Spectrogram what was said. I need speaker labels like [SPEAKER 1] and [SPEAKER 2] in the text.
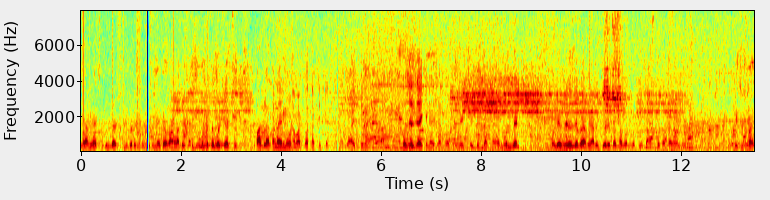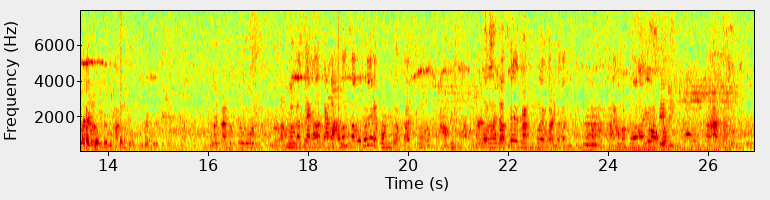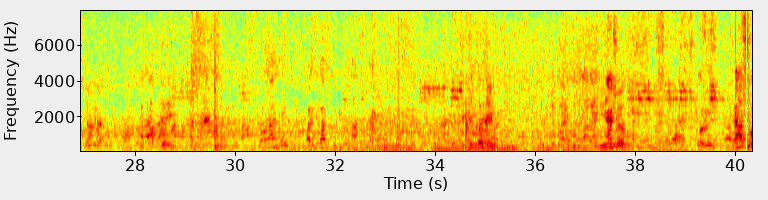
[SPEAKER 1] করি আমি আছি গুজরাট শিলিগুড়ি খুবই বাংলাদেশ থেকে মূলত বসে আছি পাগলাখানায় মোট আমার কথা ঠিকঠাক শোনা যায় কিনা, বোঝা যায় কিনা এই সম্পর্কে। নিশ্চয়ই কিছু আপনারা বলবেন, বলে বোঝা যাবে, আমি আরও জোরে কথা বলব কি আস্তে কথা বলব। কিছু সময় থাকব আপনাদের সাথে।
[SPEAKER 2] আপনার কাছে এক হাজার টাকা হাজার চাবো বলে ফোন দিলাম তাই আমি পরে ওর কাছে দেখি পরে এক হাজার টাকা দিই আমার পর আগে ও করে। কোনো লাইন নেই? বাড়িতে কাজ করি।
[SPEAKER 3] নিয়ে আসো আমার সময় নেই না
[SPEAKER 2] ছেলেটা নিয়ে আসি।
